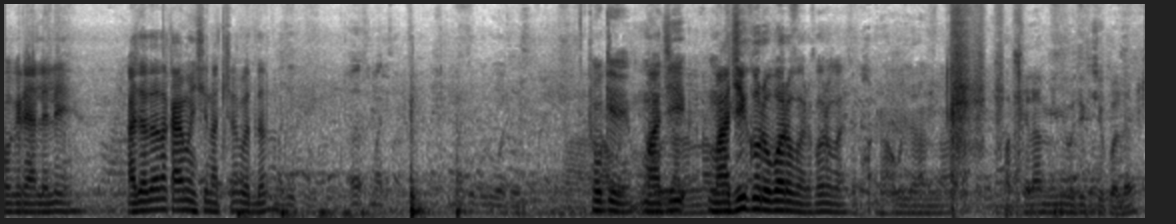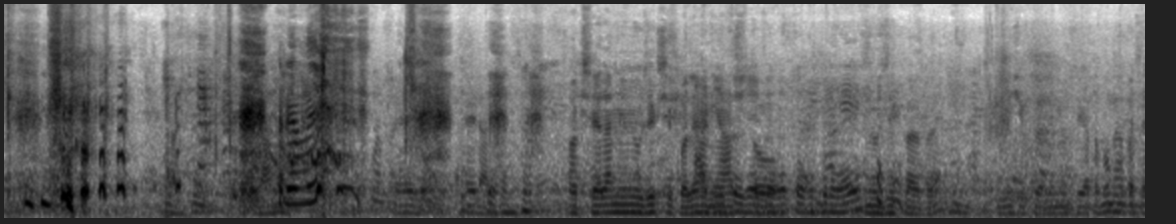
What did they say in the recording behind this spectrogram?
वगैरे आलेले. अजय दादा काय म्हणशील आजच्याबद्दल? ओके माझी माझी गुरु बरोबर बरोबर. राहुलांना अक्षयला मी म्युझिक शिकवलंय. अक्षयला मी म्युझिक शिकवलंय आणि आज तो म्युझिक करतोय. मी शिकवलेलं म्युझिक आता बघू कसं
